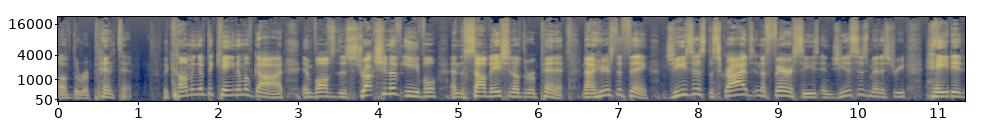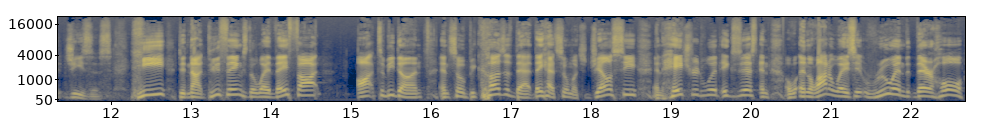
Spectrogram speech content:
of the repentant. The coming of the kingdom of God involves the destruction of evil and the salvation of the repentant. Now, here's the thing Jesus, the scribes and the Pharisees in Jesus' ministry hated Jesus. He did not do things the way they thought ought to be done. And so, because of that, they had so much jealousy and hatred would exist. And uh, in a lot of ways, it ruined their whole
